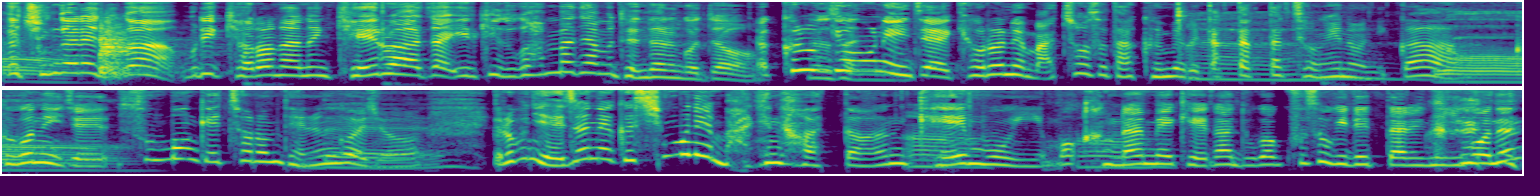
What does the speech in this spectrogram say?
그러니까 중간에 누가 우리 결혼하는 계로 하자 이렇게 누가 한마디 하면 된다는 거죠. 그런 변호사님. 경우는 이제 결혼에 맞춰서 다 금액을 아. 딱딱딱 정해놓으니까 야. 그거는 이제 순번개처럼 되는 네. 거죠. 여러분 예전에 그 신문에 많이 나왔던 어. 개 모의, 뭐 강남의 개가 누가 구속이 됐다는 이거는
